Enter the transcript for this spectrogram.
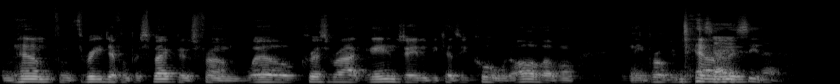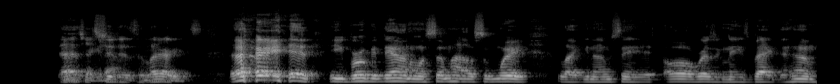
from him from three different perspectives from Will, Chris Rock, and Jada because he cool with all of them. And he broke it See, down. I didn't see that. that shit is hilarious. he broke it down on somehow, some way, like you know what I'm saying, it all resonates back to him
